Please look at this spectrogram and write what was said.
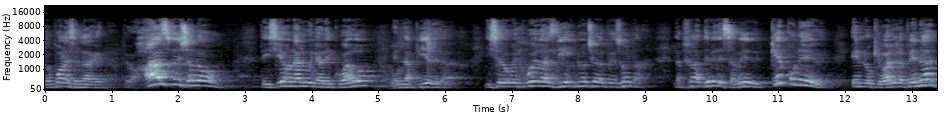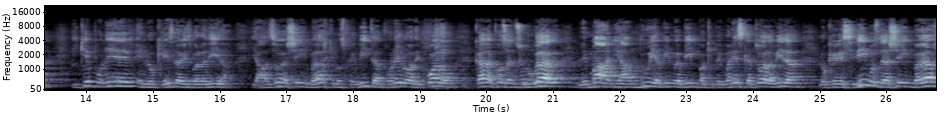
lo pones en la arena. Pero Hazme Shalom, te hicieron algo inadecuado en la piedra. Y se lo recuerdas día y noche a la persona. La persona debe de saber qué poner en lo que vale la pena y qué poner en lo que es la resbaladía. Y Hazor Hashem Baraj que nos permita ponerlo adecuado, cada cosa en su lugar, Leman y Amdu y Amim Rabim, para que permanezca toda la vida lo que recibimos de Hashem Baraj,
